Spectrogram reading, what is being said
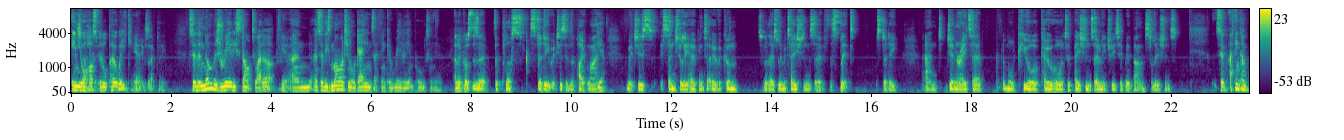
in exactly. your hospital per week? Yeah, exactly. So the numbers really start to add up. Yeah. And, and so these marginal gains, I think, are really important. Yeah. And of course, there's a the PLUS study, which is in the pipeline, yeah. which is essentially hoping to overcome some of those limitations of the split study and generate a, a more pure cohort of patients only treated with balanced solutions. So I think I'm,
